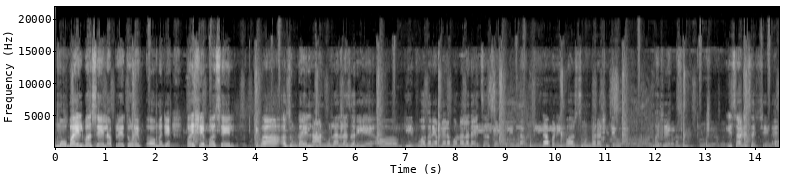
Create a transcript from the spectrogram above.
मोबाईल बसेल. आपले थोडे म्हणजे पैसे बसेल. किंवा अजून काही लहान मुलांना जरी गिफ्ट वगैरे आपल्याला कोणाला द्यायचं असेल मुलींना तर आपण ही पर्स सुंदर अशी देऊ शकतो. कशी आहे का? ही साडेसातशेला आहे.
